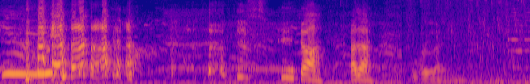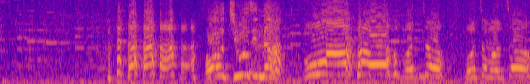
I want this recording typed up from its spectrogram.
자 가자. 몰라요. 어 지워진다! 우와! 멋져! 멋져 멋져!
